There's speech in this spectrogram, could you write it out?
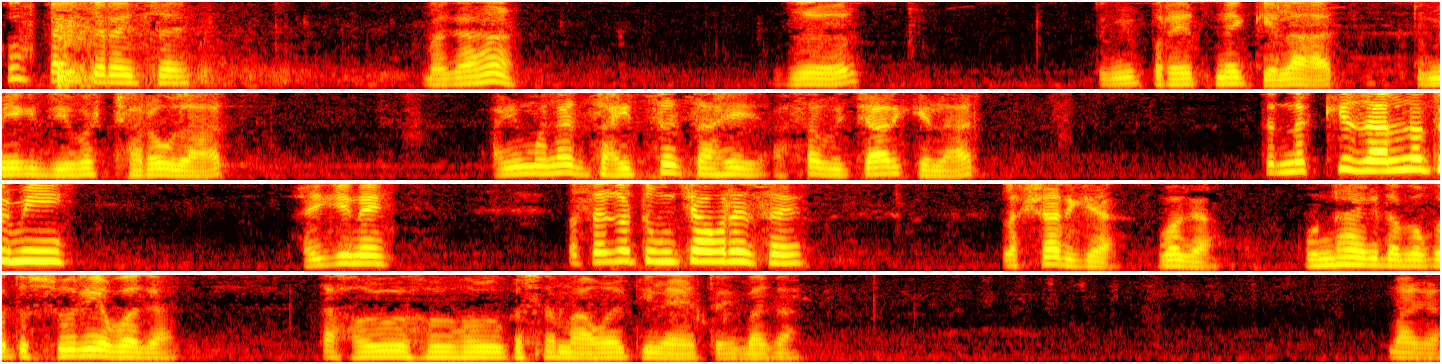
खूप काही करायचं आहे बघा हा. जर तुम्ही प्रयत्न केलात तुम्ही एक दिवस ठरवलात आणि मला जायचंच आहे असा विचार केलात तर नक्की जाल ना तुम्ही. आहे की नाही? सगळं तुमच्यावरच आहे. लक्षात घ्या बघा. पुन्हा एकदा बघा तो सूर्य बघा. आता हळू हळूहळू कसं कसा मावळतीला येतोय बघा. बघा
